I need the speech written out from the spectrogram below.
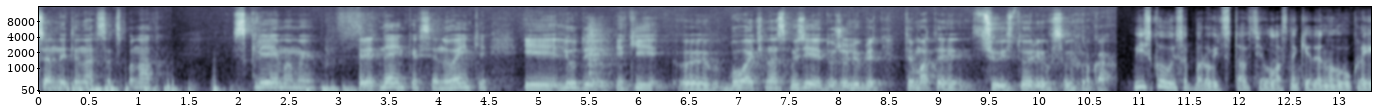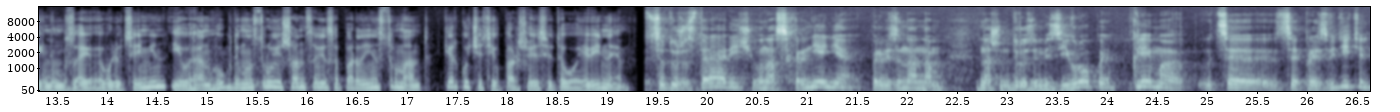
Цінний для нас експонат з клеймами, рідненьке, все новеньке. І люди, які е, бувають у нас в музеї, дуже люблять тримати цю історію в своїх руках. Військовий сапер у відставці, власник єдиного в Україні музею еволюції мін Євген Гук демонструє шансовий саперний інструмент кірку часів Першої світової війни. Це дуже стара річ. Вона з хранення, привезена нам нашими друзями з Європи. Клейма це, це производитель,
